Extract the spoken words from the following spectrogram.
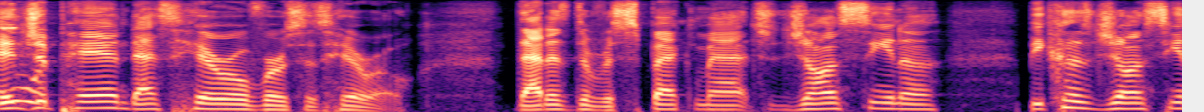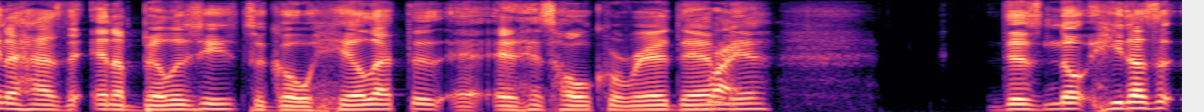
In you- Japan, that's hero versus hero. That is the respect match. John Cena, because John Cena has the inability to go heel at the in his whole career, damn Right. near. There's no he doesn't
